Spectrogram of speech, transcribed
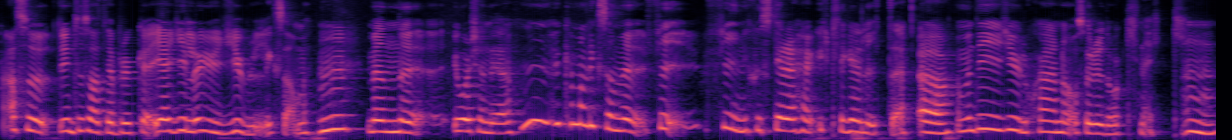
alltså det är inte så att jag brukar, jag gillar ju jul liksom. Mm. Men eh, i år kände jag, hmm, hur kan man liksom eh, fi, finjustera det här ytterligare lite? Ja. Ja men det är julstjärna och så är det då knäck. Mm.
